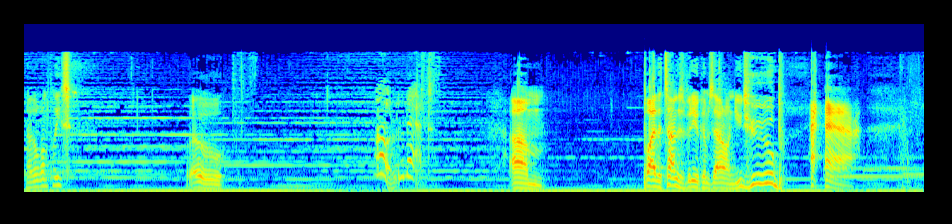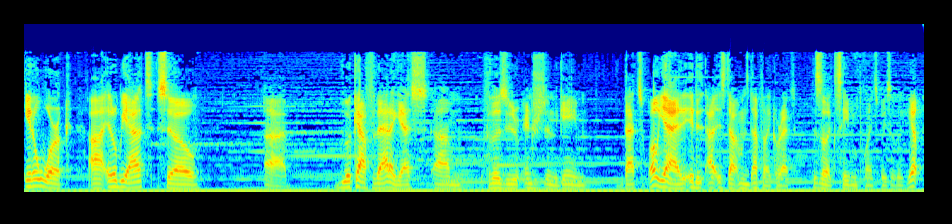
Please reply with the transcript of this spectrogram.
Another one, please. Whoa. Oh, look at that. Um, by the time this video comes out on YouTube, it'll work. Uh, it'll be out, so uh, look out for that, I guess. Um, for those who are interested in the game, that's oh yeah, it, it, it's I'm definitely correct. This is like saving points, basically. Yep,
